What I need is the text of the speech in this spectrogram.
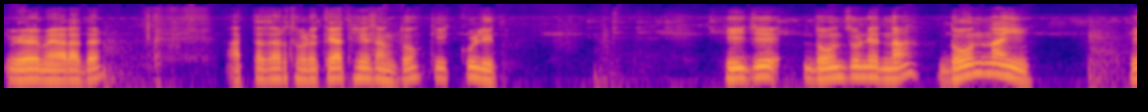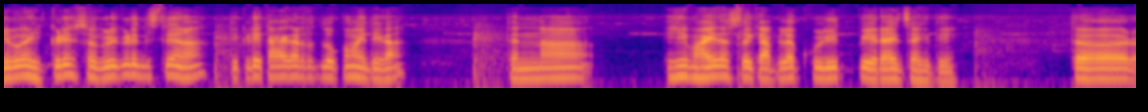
वेळ मिळाला तर. आत्ता जर थोडक्यात हे सांगतो की कुलीत ही जे दोन चुंड आहेत ना दोन नाही. हे बघा इकडे सगळीकडे दिसते ना तिकडे काय करतात लोक माहिती आहे का? त्यांना हे माहीत असतं की आपल्याला कुळीत पेरायचं आहे ते. तर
